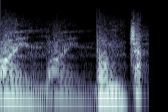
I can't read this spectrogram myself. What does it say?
boing, boing, boom, chuck,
